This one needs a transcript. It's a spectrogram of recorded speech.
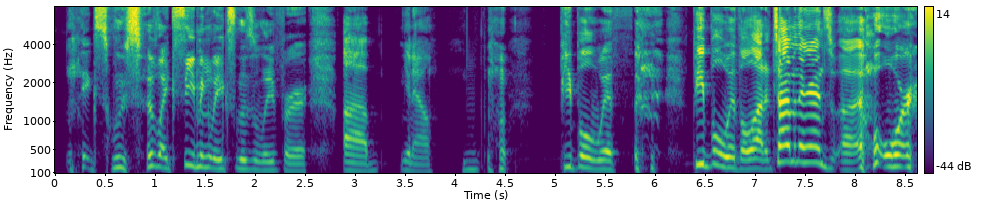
exclusive, like seemingly exclusively for uh, you know. people with people with a lot of time on their hands uh, or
